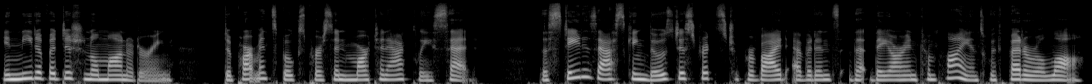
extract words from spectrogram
in need of additional monitoring, department spokesperson Martin Ackley said. The state is asking those districts to provide evidence that they are in compliance with federal law.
